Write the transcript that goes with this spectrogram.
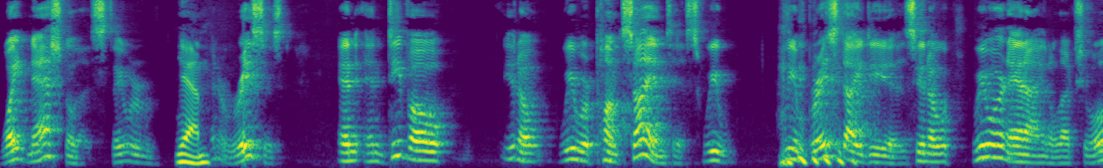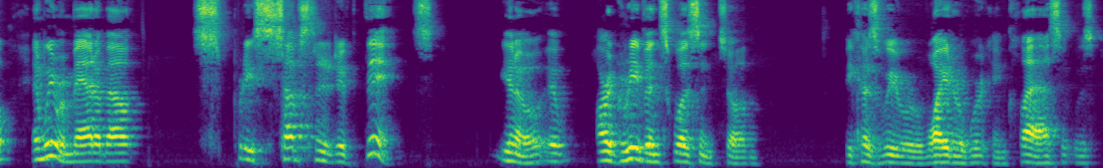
white nationalists. They were yeah kind of racist, and and Devo, you know, we were punk scientists. We we embraced ideas. You know, we weren't anti-intellectual, and we were mad about pretty substantive things. You know, it, our grievance wasn't um, because we were white or working class. It was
